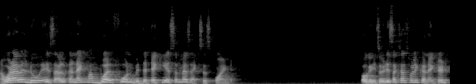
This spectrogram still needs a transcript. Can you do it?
Now what I will do is I'll connect my mobile phone with the Techie SMS access point. Okay, so it is successfully connected.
